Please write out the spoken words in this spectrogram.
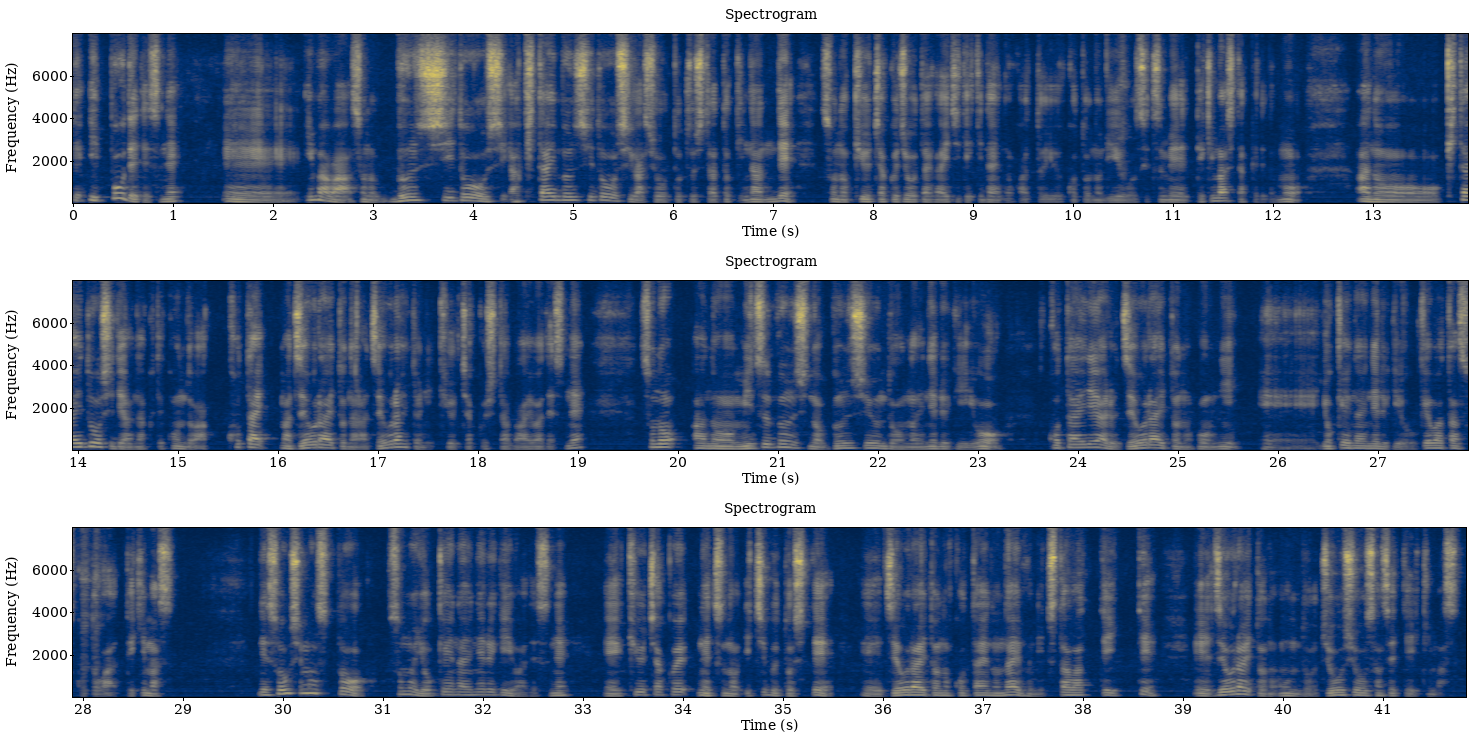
で一方でですね、えー、今はその分子同士、あ、気体分子同士が衝突した時なんで、その吸着状態が維持できないのかということの理由を説明できましたけれども、あの、気体同士ではなくて、今度は固体、まあ、ゼオライトならゼオライトに吸着した場合はですね、その、あの、水分子の分子運動のエネルギーを固体であるゼオライトの方に、えー、余計なエネルギーを受け渡すことができます。で、そうしますと、その余計なエネルギーはですね、え吸着熱の一部として、えゼオライトの固体の内部に伝わっていって、えゼオライトの温度を上昇させていきます。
